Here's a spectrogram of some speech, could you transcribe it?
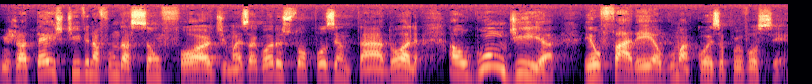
E já até estive na Fundação Ford, mas agora eu estou aposentado. Olha, algum dia eu farei alguma coisa por você.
